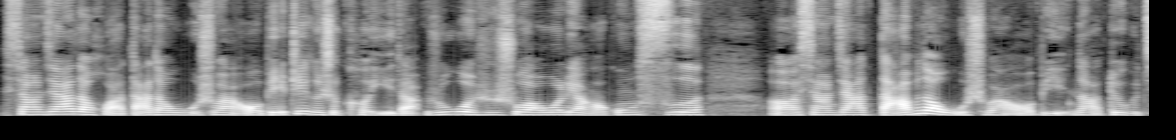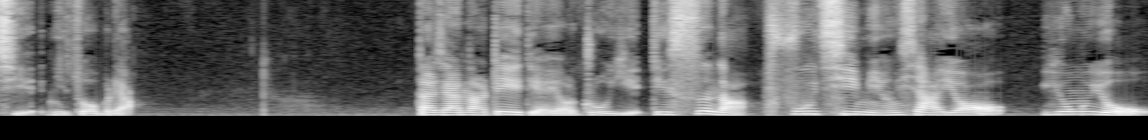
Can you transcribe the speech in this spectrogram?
相加的话，达到五十万澳币，这个是可以的。如果是说我两个公司，呃相加达不到五十万澳币，那对不起，你做不了。大家呢这一点要注意。第四呢，夫妻名下要拥有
